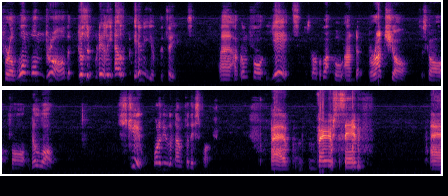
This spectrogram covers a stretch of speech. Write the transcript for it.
for a one-one draw that doesn't really help any of the teams. Uh, I've gone for Yates to score for Blackpool and Bradshaw to score for Millwall. Stu, what have you got down for this one? Uh, very much the same. Uh,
